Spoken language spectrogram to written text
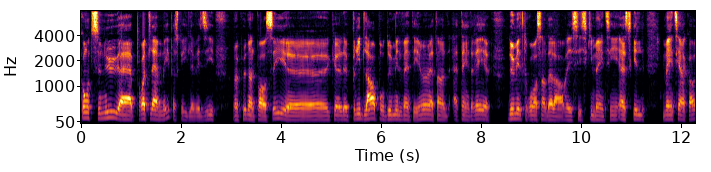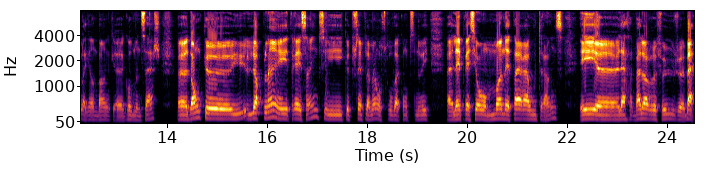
continue à proclamer, parce qu'il avait dit un peu dans le passé, euh, que le prix de l'or pour 2021 atteindrait 2300 euh, dollars. Et c'est ce qui maintient, est ce qu'il maintient encore, la grande banque euh, Goldman Sachs. donc, leur plan est très simple, c'est que tout simplement, on se trouve à continuer l'impression monétaire à outrance. Et la valeur refuge, ben,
